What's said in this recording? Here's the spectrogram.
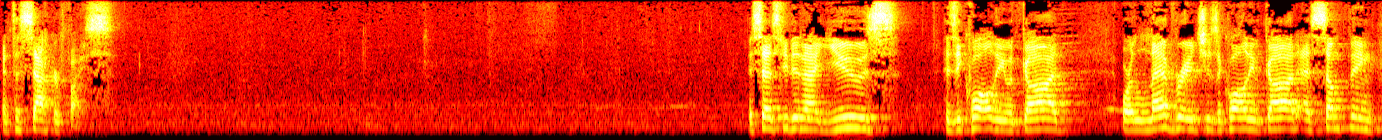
and to sacrifice. It says he did not use his equality with God or leverage his equality with God as something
